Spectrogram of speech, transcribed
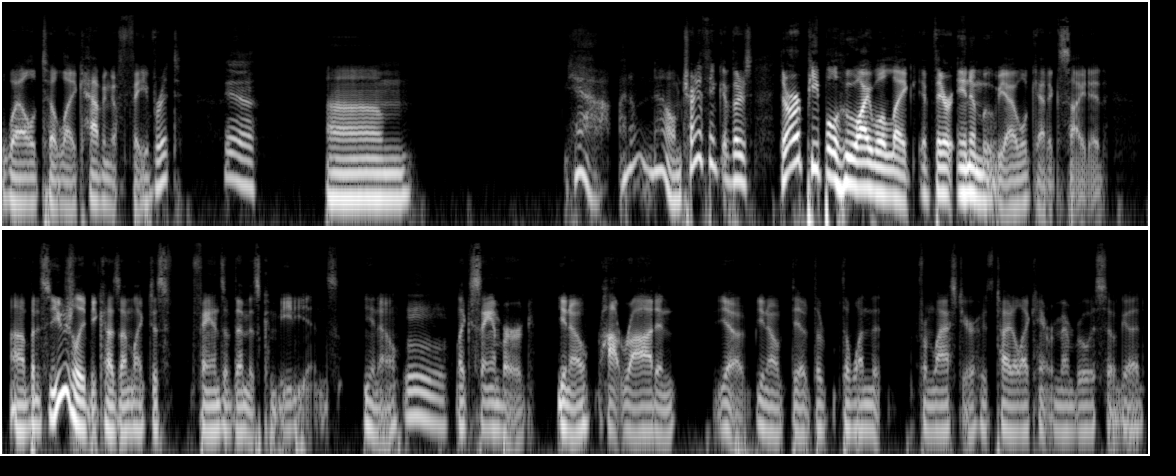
well to like having a favorite. Yeah. Um Yeah, I don't know. I'm trying to think if there's there are people who I will like if they're in a movie I will get excited. Uh, but it's usually because I'm like just fans of them as comedians, you know, Hmm. like Samberg, you know, Hot Rod, and yeah, you know the the the one that from last year whose title I can't remember was so good.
